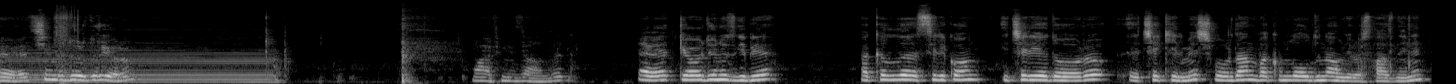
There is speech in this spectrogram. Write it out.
Evet, şimdi durduruyorum. Marfimizi aldık. Evet, gördüğünüz gibi akıllı silikon içeriye doğru e, çekilmiş. Buradan vakumlu olduğunu anlıyoruz haznenin.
